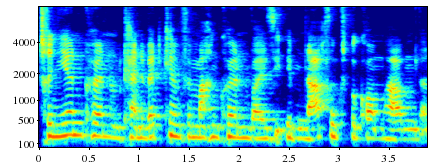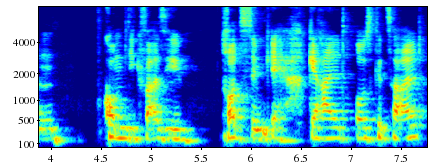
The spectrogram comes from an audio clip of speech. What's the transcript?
trainieren können und keine Wettkämpfe machen können, weil sie eben Nachwuchs bekommen haben, dann bekommen die quasi trotzdem Ge Gehalt ausgezahlt.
